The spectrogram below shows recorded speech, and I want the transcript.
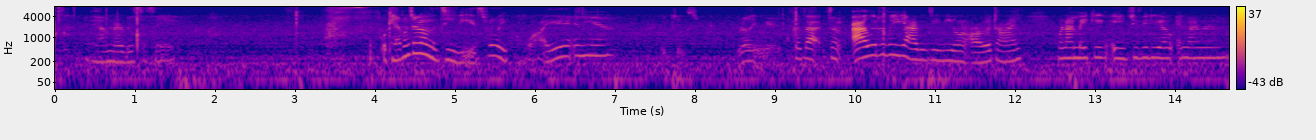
okay, I'm nervous to say it. Okay, I'm gonna turn on the TV. It's really quiet in here, which is really weird. Because I, so I literally have the TV on all the time when I'm making a YouTube video in my room.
